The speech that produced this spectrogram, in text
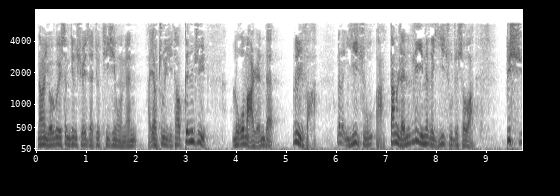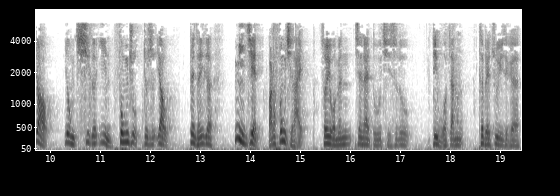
那么有一位圣经学者就提醒我们啊，要注意，他根据罗马人的律法，那个遗嘱啊，当人立那个遗嘱的时候啊，必须要用七个印封住，就是要变成一个密件，把它封起来。所以我们现在读启示录第五章，特别注意这个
